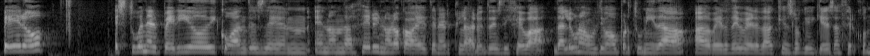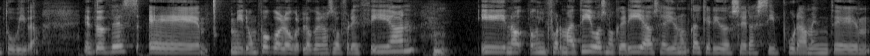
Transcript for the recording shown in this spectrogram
Pero estuve en el periódico antes de en, en Onda Cero y no lo acababa de tener claro. Entonces dije, va, dale una última oportunidad a ver de verdad qué es lo que quieres hacer con tu vida. Entonces eh, miré un poco lo, lo que nos ofrecían y no, informativos no quería. O sea, yo nunca he querido ser así puramente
